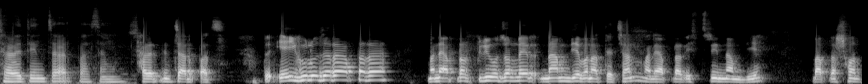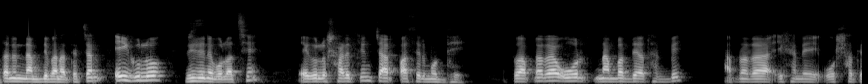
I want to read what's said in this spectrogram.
সাড়ে তিন চার পাঁচ এমন। সাড়ে তিন চার পাঁচ। তো এইগুলো যারা আপনারা মানে আপনার প্রিয়জনের নাম দিয়ে বানাতে চান মানে আপনার স্ত্রীর নাম দিয়ে বা আপনার সন্তানের নাম দিয়ে বানাতে চান এইগুলো রিজনেবল আছে। এগুলো সাড়ে তিন চার পাঁচের মধ্যে। তো আপনারা ওর নাম্বার দেওয়া থাকবে। আপনারা এখানে ওর সাথে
